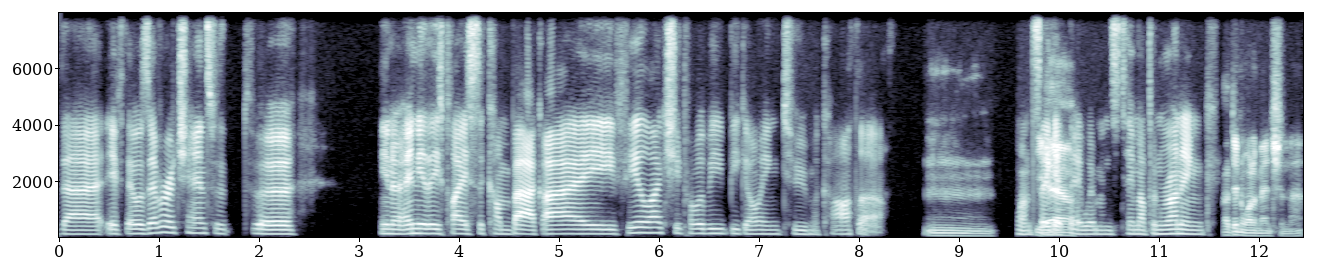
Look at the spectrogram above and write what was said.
that if there was ever a chance with, for you know any of these players to come back, I feel like she'd probably be going to Macarthur Mm. once they Yeah. get their women's team up and running. I didn't want to mention that.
